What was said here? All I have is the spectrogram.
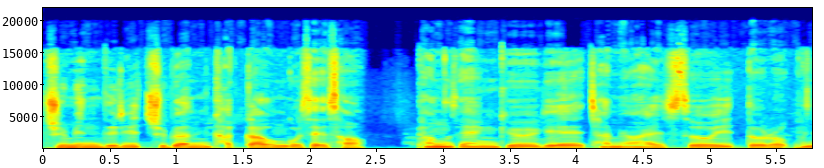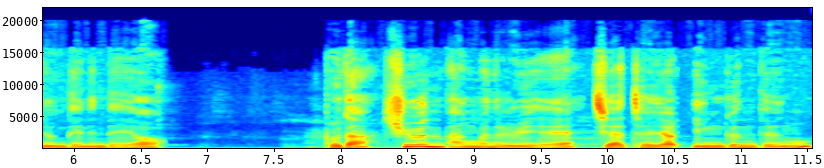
주민들이 주변 가까운 곳에서 평생 교육에 참여할 수 있도록 운영되는데요. 보다 쉬운 방문을 위해 지하철역 인근 등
